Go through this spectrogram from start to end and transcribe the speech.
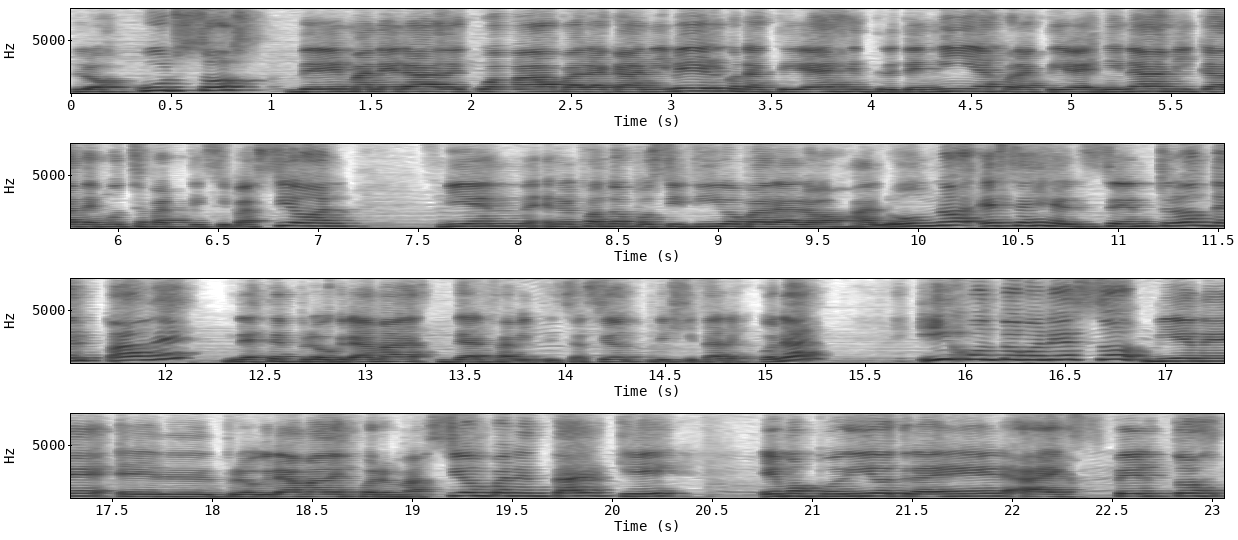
los cursos de manera adecuada para cada nivel, con actividades entretenidas, con actividades dinámicas, de mucha participación, bien en el fondo positivo para los alumnos. Ese es el centro del PADE, de este programa de alfabetización digital escolar. Y junto con eso viene el programa de formación parental que hemos podido traer a expertos,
